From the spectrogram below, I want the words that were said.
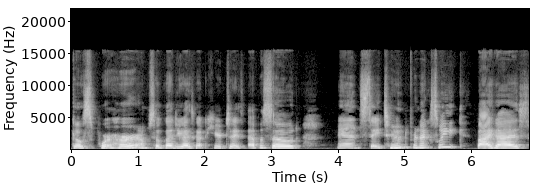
go support her. I'm so glad you guys got to hear today's episode and stay tuned for next week. Bye, guys.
